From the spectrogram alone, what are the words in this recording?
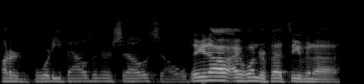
hundred and forty thousand or so. So You know, I wonder if that's even a,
